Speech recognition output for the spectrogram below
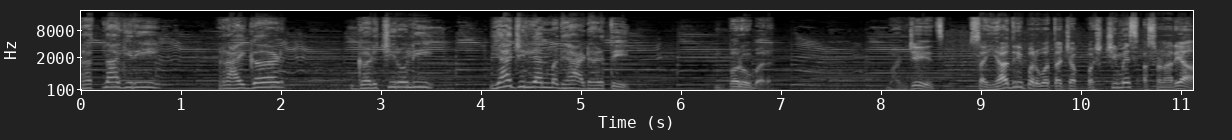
रत्नागिरी रायगड गडचिरोली या जिल्ह्यांमध्ये आढळते. बरोबर. म्हणजेच सह्याद्री पर्वताच्या पश्चिमेस असणाऱ्या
